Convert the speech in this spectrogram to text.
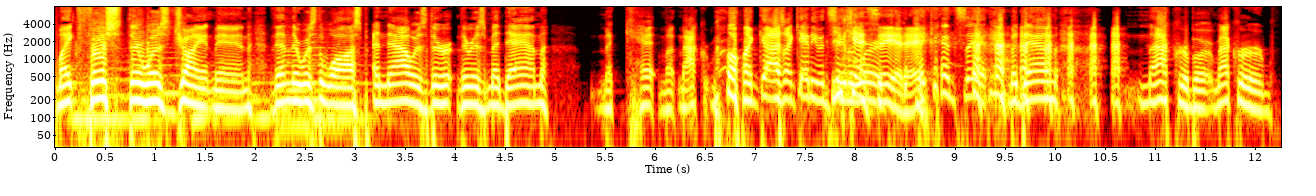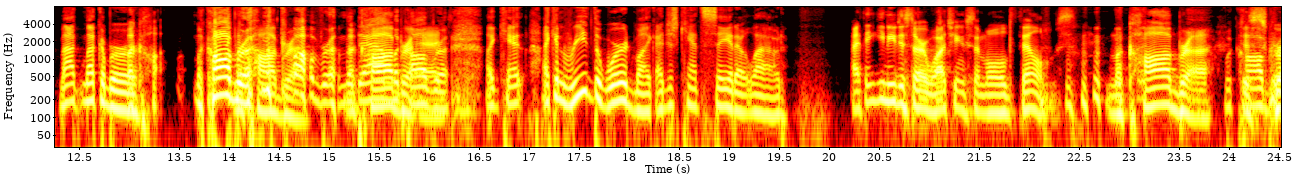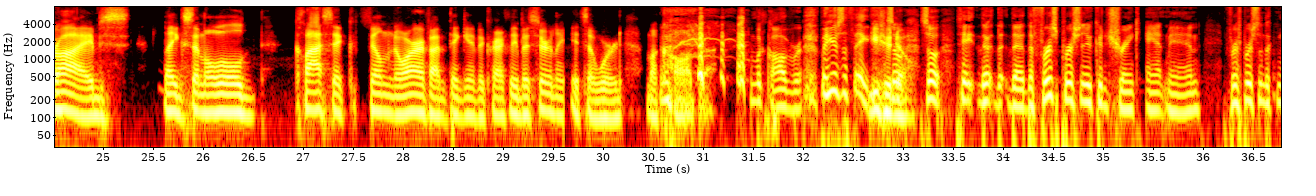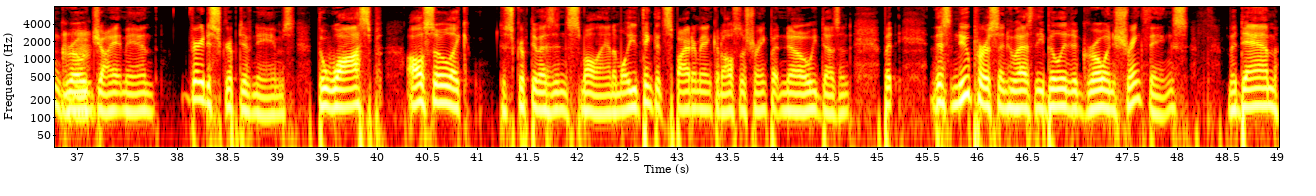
Mike, first there was Giant Man, then there was the Wasp, and now is there there is Madame Maca- Ma- Mac- Oh my gosh, I can't even say the word. You the can't word. say it, eh? I can't say it. Madame Macabre, Macabre, Mac- Macabre. Maca- Macabre, Macabre. macabre, Madame Macabre, Macabre. I can't. I can read the word, Mike. I just can't say it out loud. I think you need to start watching some old films. Macabre, Macabre. describes like some old classic film noir, if I'm thinking of it correctly, but certainly it's a word, macabre. macabre. But here's the thing. You should so, know. So, say the, the the first person who can shrink Ant Man, first person that can grow Mhm. Giant Man. Very descriptive names. The Wasp, also like descriptive as in small animal. You'd think that Spider Man could also shrink, but no, he doesn't. But this new person who has the ability to grow and shrink things, Madame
